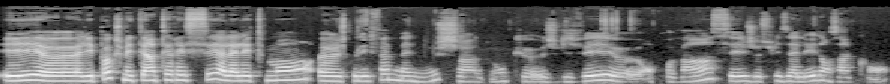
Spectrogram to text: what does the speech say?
Et euh, à l'époque, je m'étais intéressée à l'allaitement euh, chez les femmes manouches. Donc, euh, je vivais en province et je suis allée dans un camp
